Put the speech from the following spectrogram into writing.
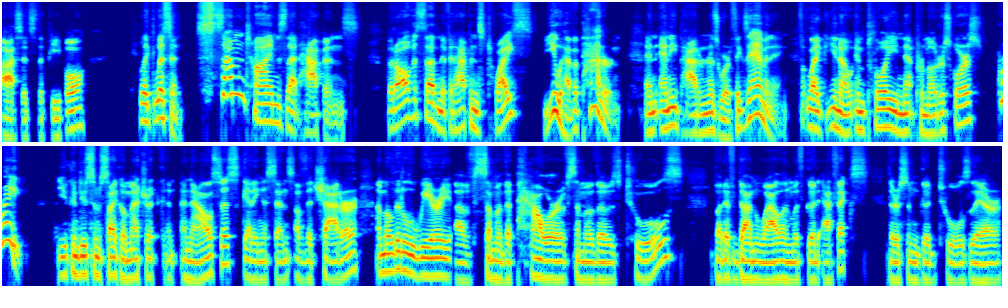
us, it's the people? Like, listen, sometimes that happens, but all of a sudden, if it happens twice, you have a pattern. And any pattern is worth examining. Like, you know, employee net promoter scores, great you can do some psychometric analysis, getting a sense of the chatter. I'm a little weary of some of the power of some of those tools, but if done well and with good ethics, there's some good tools there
